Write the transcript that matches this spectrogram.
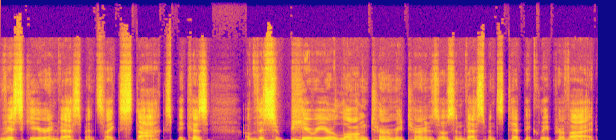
riskier investments like stocks because of the superior long term returns those investments typically provide.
